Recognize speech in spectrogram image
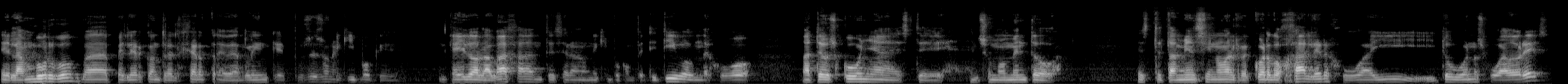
El Hamburgo va a pelear contra el Hertha de Berlín, que pues es un equipo que, ha ido a la baja, antes era un equipo competitivo, donde jugó Mateus Cuña, este, en su momento, este, también si no el recuerdo, Haller jugó ahí y tuvo buenos jugadores.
